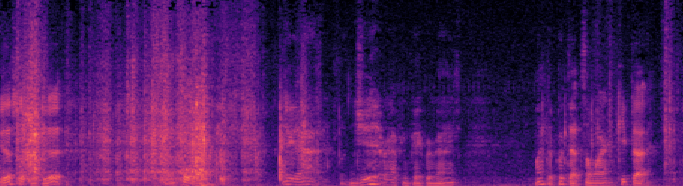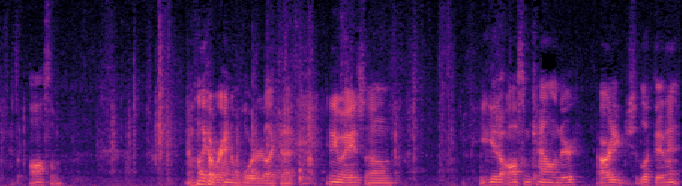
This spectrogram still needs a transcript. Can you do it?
Dude, this looks legit. Look at that. Legit wrapping paper, guys. Might have to put that somewhere. Keep that. That's awesome. I'm like a random hoarder like that. Anyways, um, you get an awesome calendar. I already looked in it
